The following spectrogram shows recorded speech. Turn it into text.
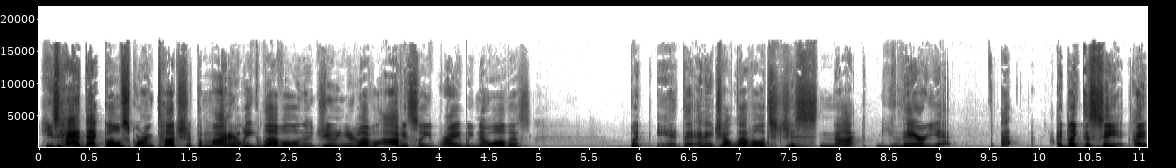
He's had that goal scoring touch at the minor league level and the junior level, obviously, right? We know all this. But at the NHL level, it's just not there yet. I, I'd like to see it. I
